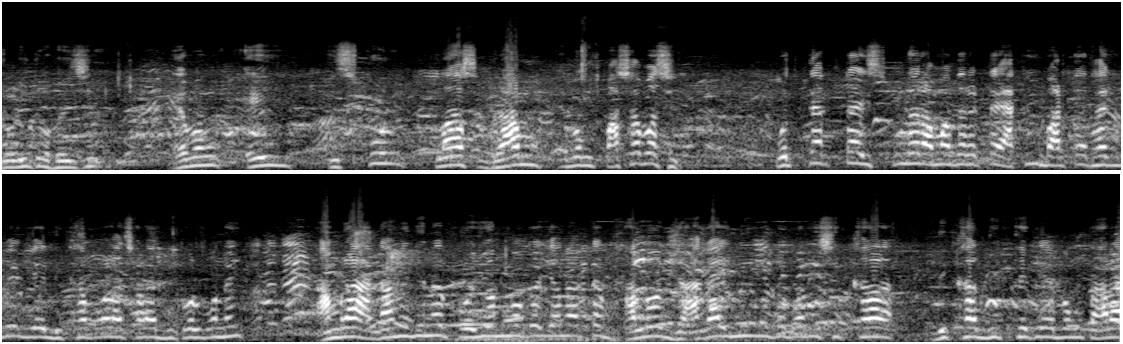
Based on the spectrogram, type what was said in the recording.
জড়িত হয়েছি এবং এই স্কুল প্লাস গ্রাম এবং পাশাপাশি প্রত্যেকটা স্কুলের আমাদের একটা একই বার্তা থাকবে যে লেখাপড়া ছাড়া বিকল্প নেই। আমরা আগামী দিনের প্রজন্মকে যেন একটা ভালো জায়গায় নিয়ে যেতে পারি শিক্ষা দীক্ষার দিক থেকে এবং তারা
